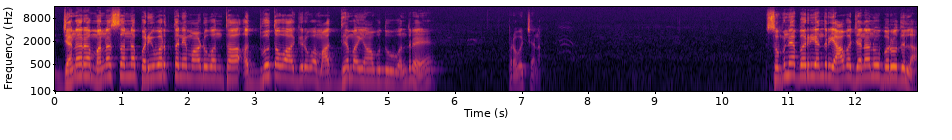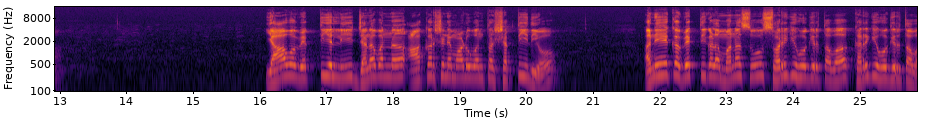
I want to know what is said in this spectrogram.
ಜನರ ಮನಸ್ಸನ್ನು ಪರಿವರ್ತನೆ ಮಾಡುವಂಥ ಅದ್ಭುತವಾಗಿರುವ ಮಾಧ್ಯಮ ಯಾವುದು ಅಂದರೆ ಪ್ರವಚನ. ಸುಮ್ಮನೆ ಬರ್ರಿ ಅಂದ್ರೆ ಯಾವ ಜನನೂ ಬರುವುದಿಲ್ಲ. ಯಾವ ವ್ಯಕ್ತಿಯಲ್ಲಿ ಜನವನ್ನು ಆಕರ್ಷಣೆ ಮಾಡುವಂಥ ಶಕ್ತಿ ಇದೆಯೋ, ಅನೇಕ ವ್ಯಕ್ತಿಗಳ ಮನಸ್ಸು ಸೊರಗಿ ಹೋಗಿರ್ತಾವ, ಕರಗಿ ಹೋಗಿರ್ತಾವ,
